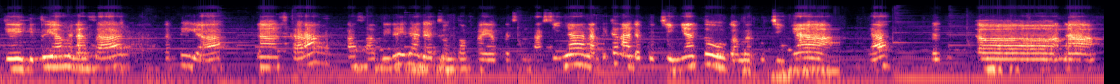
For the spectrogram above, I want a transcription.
Oke, gitu ya minasan. Ngerti ya. Nah, sekarang Kak Sabrina ini ada contoh kayak presentasinya. Nanti kan ada kucingnya tuh, gambar kucingnya, ya. Eh, nah,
